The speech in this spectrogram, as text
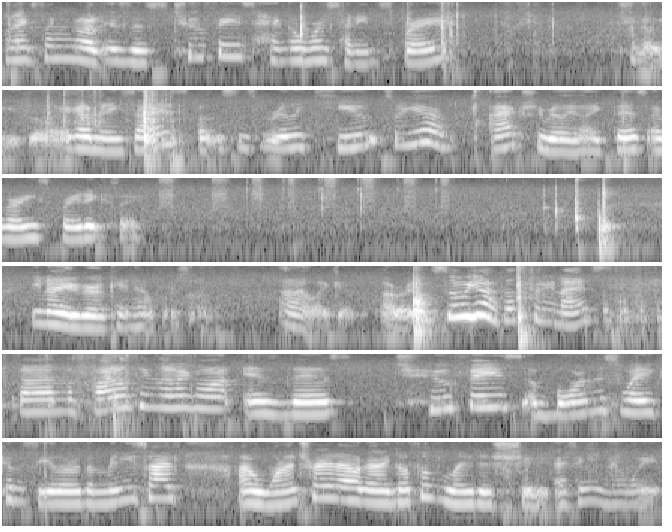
The next thing I got is this Too Faced Hangover Setting Spray. you know you girl. I got a mini size, but this is really cute. So yeah, I actually really like this. I've already sprayed it because I, you know your girl can't help herself. And I like it. Alright, so yeah, that's pretty nice. Then the final thing that I got is this Too Faced Born This Way concealer, the mini size. I want to try it out, and I got the lightest shade. I think, no wait,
